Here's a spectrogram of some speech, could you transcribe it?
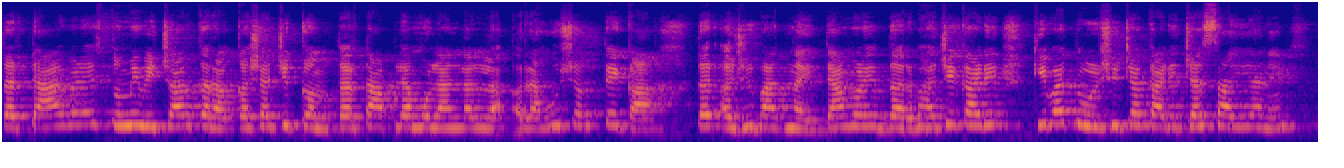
तर त्यावेळेस तुम्ही विचार करा कशाची कमतरता आपल्या मुलांना राहू शकते का? तर अजिबात नाही. त्यामुळे दर्भाची काडी किंवा तुळशीच्या काडीच्या साह्याने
